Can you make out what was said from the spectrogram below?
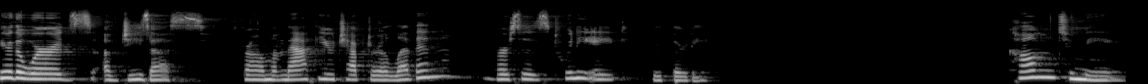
Hear the words of Jesus from Matthew chapter 11, verses 28 through 30. Come to me,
